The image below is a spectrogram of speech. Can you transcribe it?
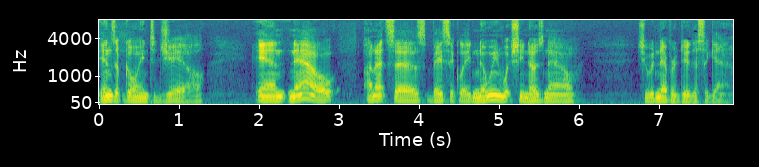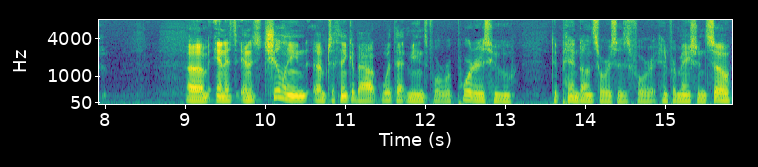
ends up going to jail. And now, Anat says basically, knowing what she knows now, she would never do this again. Um, and it's and it's chilling um, to think about what that means for reporters who depend on sources for information. So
